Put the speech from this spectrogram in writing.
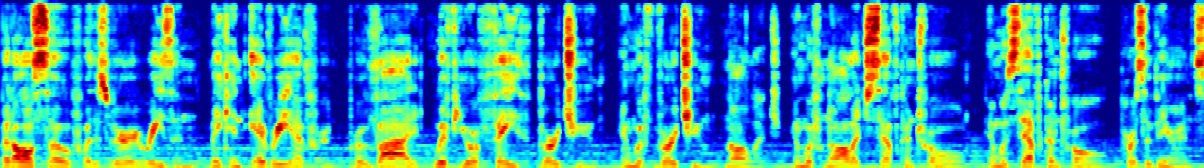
But also for this very reason, making every effort provide with your faith virtue, and with virtue knowledge, and with knowledge self control, and with self control perseverance,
